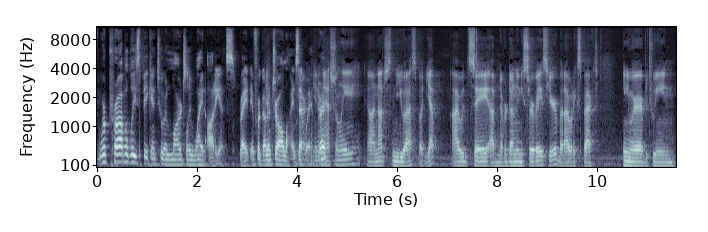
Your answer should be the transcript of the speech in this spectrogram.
we're probably speaking to a largely white audience, right? If we're going to yep. draw lines that way, internationally, right? uh, not just in the U.S., but yep, I would say I've never done any surveys here, but I would expect anywhere between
